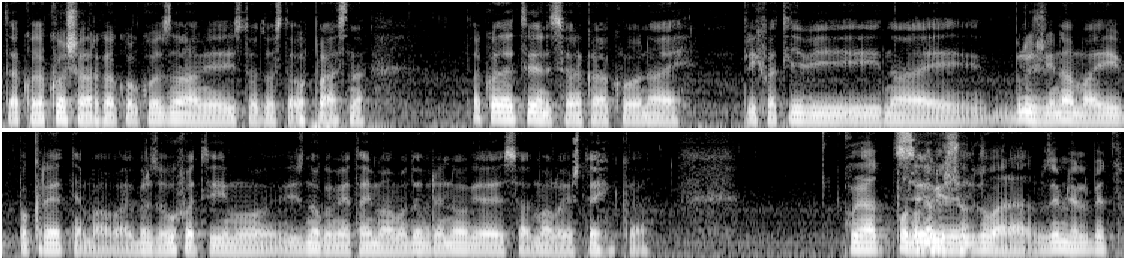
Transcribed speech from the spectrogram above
tako da košarka, koliko znam, je isto dosta opasna. Tako da je tenis nekako naj, prihvatljiviji i najbliži nama i pokretnjama. Ovaj, brzo uhvatimo, iz nogometa imamo dobre noge, sad malo još tehnika. koja podloga više odgovara, zemlja ili beton.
